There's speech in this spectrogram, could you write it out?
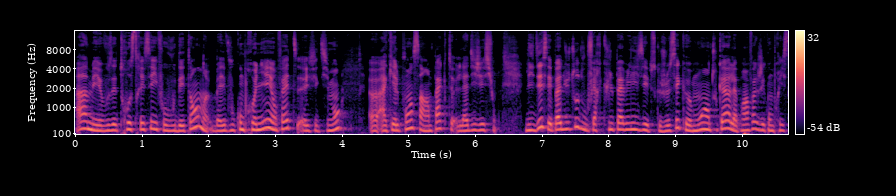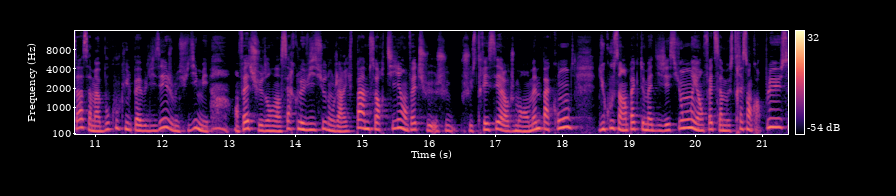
ah mais vous êtes trop stressé il faut vous détendre, bah, vous compreniez en fait, effectivement, euh, à quel point ça impacte la digestion. L'idée, c'est pas du tout de vous faire culpabiliser, parce que je sais que moi, en tout cas, la première fois que j'ai compris ça, ça m'a beaucoup culpabilisé. Je me suis dit, mais en fait, je suis dans un cercle vicieux dont j'arrive pas à me sortir. En fait, je, je, suis stressée alors que je me rends même pas compte. Du coup, ça impacte ma digestion et en fait, ça me stresse encore plus.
